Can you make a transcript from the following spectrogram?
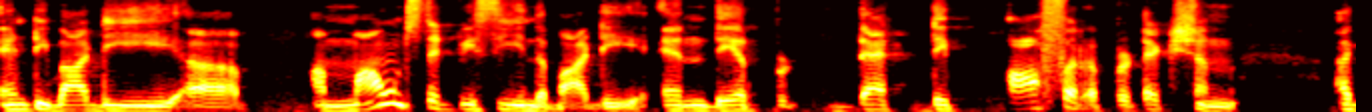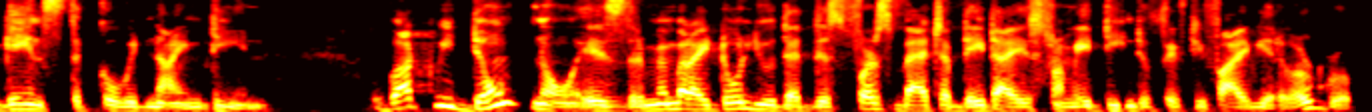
antibody uh, amounts that we see in the body and their, that they offer a protection against the COVID-19. What we don't know is, remember I told you that this first batch of data is from 18 to 55 year old group.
